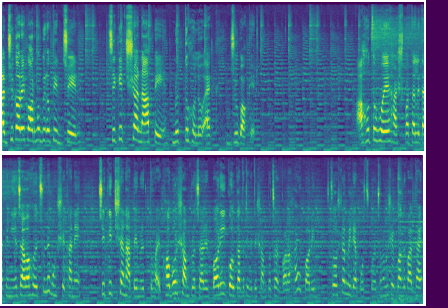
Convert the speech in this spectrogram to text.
আর্জি করে কর্মবিরতির জের, চিকিৎসা না পেয়ে মৃত্যু হলো এক যুবকের। আহত হয়ে হাসপাতালে তাকে নিয়ে যাওয়া হয়েছিল এবং সেখানে চিকিৎসা না পেয়ে মৃত্যু হয়। খবর সম্প্রচারের পরেই কলকাতা টিভিতে সম্প্রচার করা হয়। পরে সোশ্যাল মিডিয়া পোস্ট করেছেন অভিষেক বন্দ্যোপাধ্যায়,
